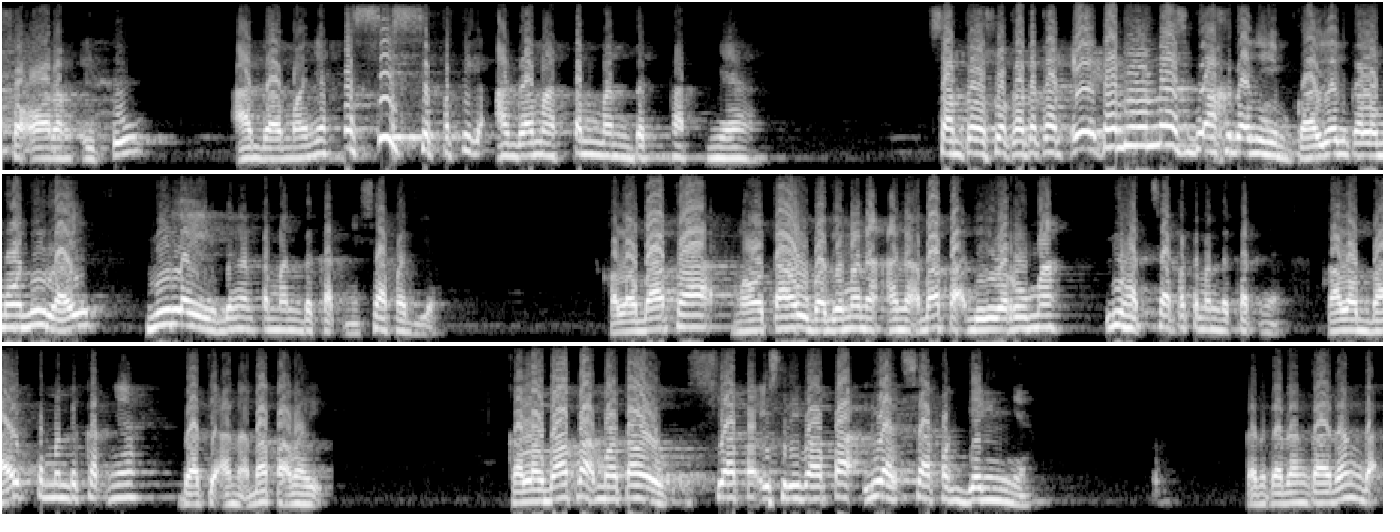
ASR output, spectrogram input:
Seorang itu agamanya persis seperti agama teman dekatnya. Sampai Rasulullah katakan, "Eh, tadul nas bi akhdanihim." Kalian kalau mau nilai, nilai dengan teman dekatnya. Siapa dia? Kalau bapak mau tahu bagaimana anak bapak di luar rumah, lihat siapa teman dekatnya. Kalau baik teman dekatnya, berarti anak bapak baik. Kalau bapak mau tahu siapa istri bapak, lihat siapa gengnya. Kan kadang-kadang nggak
